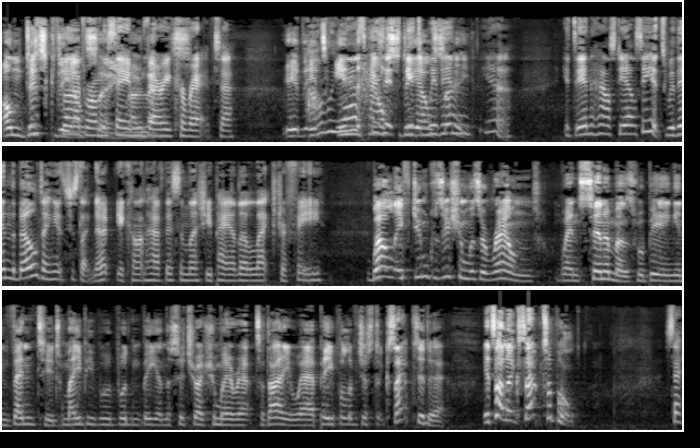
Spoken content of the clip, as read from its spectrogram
on disc So DLC. we're on the same no very less. correct. Uh, It, it's oh, yes, in-house it's, it's DLC. within, yeah, it's in-house DLC. It's within the building. It's just like, nope, you can't have this unless you pay a little extra fee. Well, if Jimquisition was around when cinemas were being invented, maybe we wouldn't be in the situation we're at today, where people have just accepted it. It's unacceptable. So,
